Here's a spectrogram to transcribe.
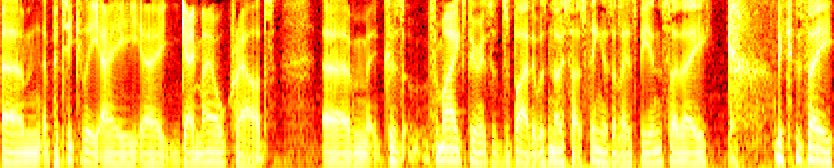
um, particularly a, a gay male crowd? Because from my experience at Dubai, there was no such thing as a lesbian, so they, because they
